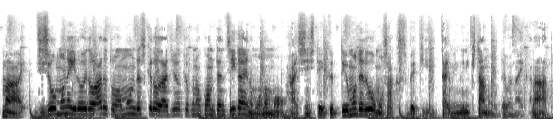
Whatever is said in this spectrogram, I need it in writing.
まあ、情もね、いろいろあるとは思うんですけど、ラジオ局のコンテンツ以外のものも配信していくっていうモデルを模索すべきタイミングに来たのではないかなと。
